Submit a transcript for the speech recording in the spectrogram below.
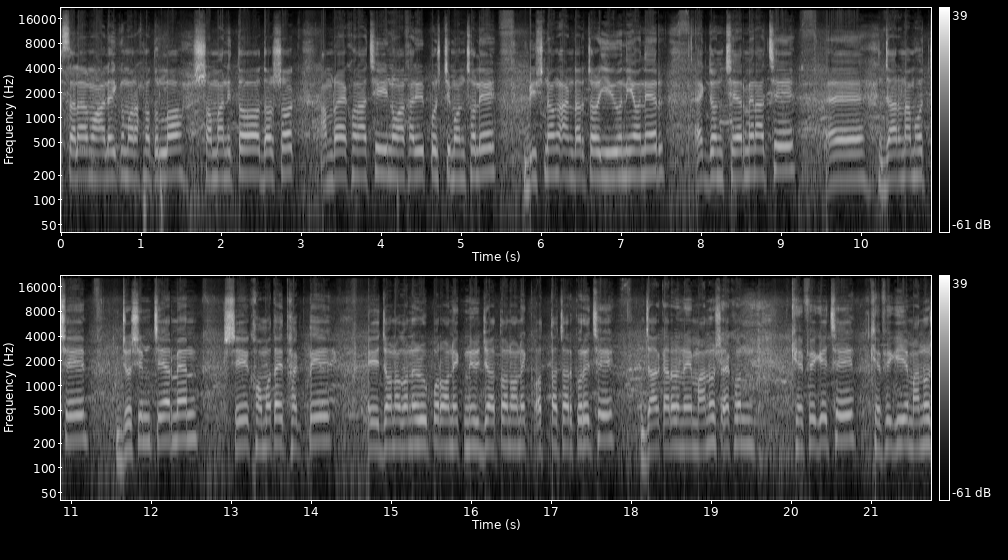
আসসালামু আলাইকুম রহমতুল্লাহ সম্মানিত দর্শক, আমরা এখন আছি নোয়াখালীর পশ্চিম অঞ্চলে নং আন্ডারচর ইউনিয়নের একজন চেয়ারম্যান আছে যার নাম হচ্ছে জসিম চেয়ারম্যান। সে ক্ষমতায় থাকতে এই জনগণের উপর অনেক নির্যাতন, অনেক অত্যাচার করেছে, যার কারণে মানুষ এখন খেপে গেছে, খেপে গিয়ে মানুষ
